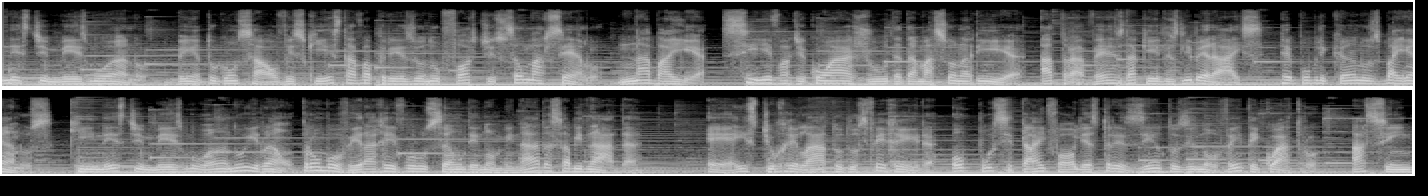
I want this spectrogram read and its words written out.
Neste mesmo ano, Bento Gonçalves, que estava preso no Forte São Marcelo, na Bahia, se evade com a ajuda da maçonaria, através daqueles liberais, republicanos baianos, que neste mesmo ano irão promover a revolução denominada Sabinada. É este o relato dos Ferreira, opus citai folhas 394. Assim,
